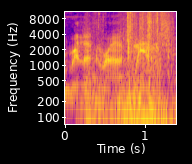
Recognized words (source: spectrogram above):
Gorilla Grodd wins.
